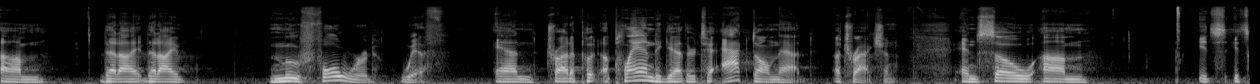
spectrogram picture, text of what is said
um, that, I, that I move forward with and try to put a plan together to act on that attraction? And so um, it's, it's,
